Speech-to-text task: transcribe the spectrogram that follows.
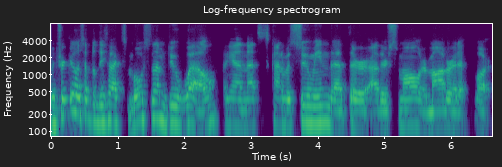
Ventricular septal defects, most of them do well. Again, that's kind of assuming that they're either small or moderate at lar-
